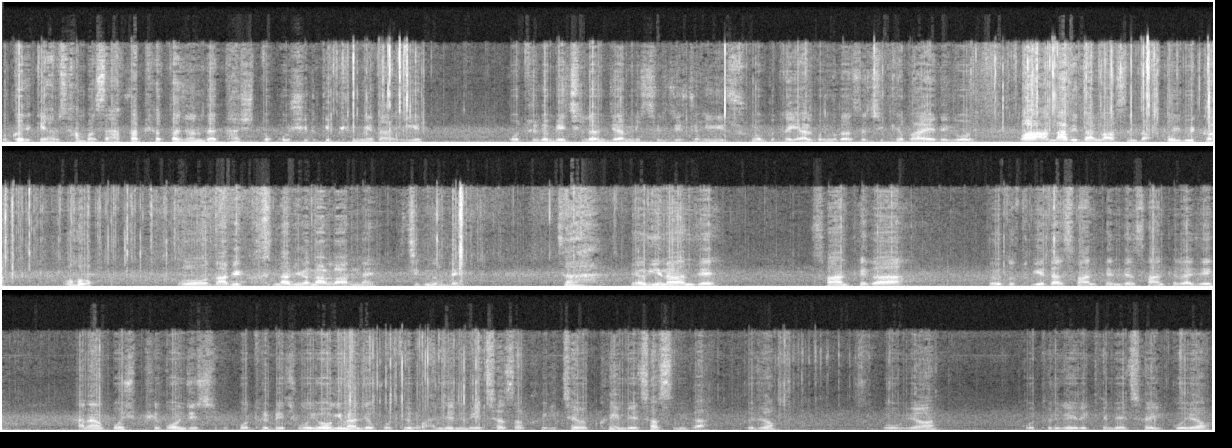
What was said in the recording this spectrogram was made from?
엊그저께 한번 싹 다 폈다 졌는데 다시 또 꽃이 이렇게 핍니다. 이게 꼬투리가 며칠 난지 안 며칠인지 좀이 수면부터 얇은 거라서 지켜봐야 되고 와 나비 날라왔습니다. 보입니까? 어, 어 나비 큰 나비가 날라왔네. 찍는데 자 여기는 이제 서한테가 여기도 두 개 다 서한테인데 서한테가 이제 하나 는 꽃이 피고 이제 집에 꽃을 맺히고 여기는 이제 꽃을 완전히 맺혀서 크게 제가 크게 맺혔습니다. 그죠? 보면 꼬투리가 이렇게 맺혀 있고요.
